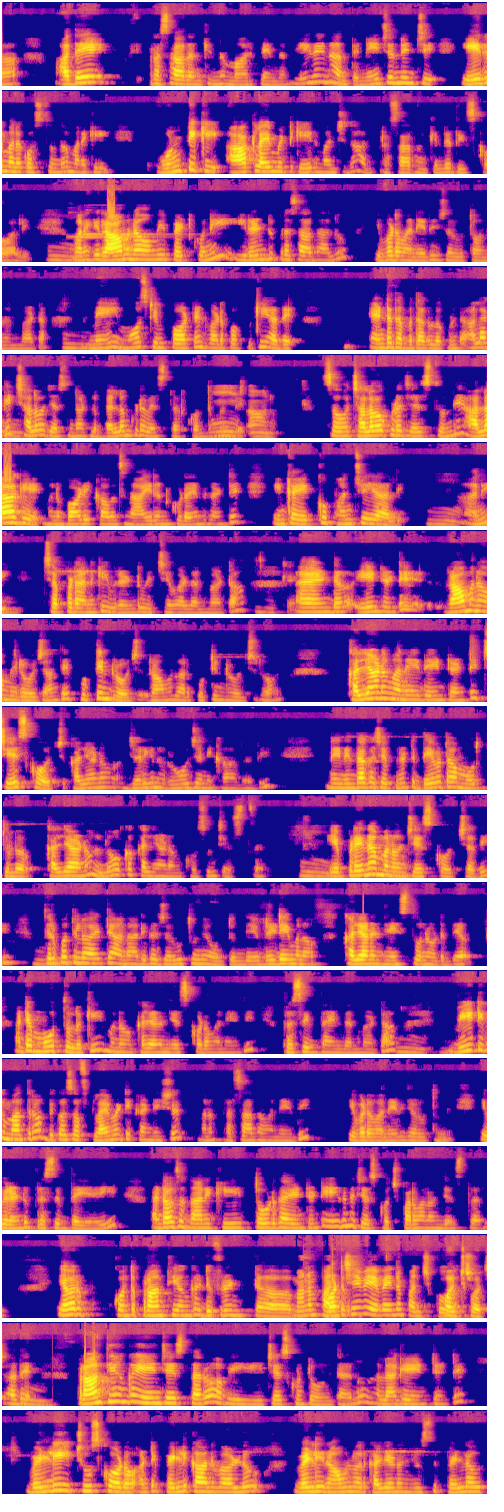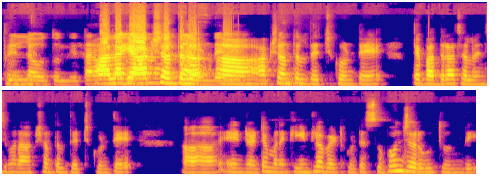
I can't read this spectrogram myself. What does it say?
అదే ప్రసాదం కింద మారిపోయింది. ఏదైనా అంతే నేచర్ నుంచి ఏది మనకు వస్తుందో మనకి ఒంటికి ఆ క్లైమేట్కి ఏది మంచిదో అది ప్రసాదం కింద తీసుకోవాలి. మనకి రామనవమి పెట్టుకుని ఈ రెండు ప్రసాదాలు ఇవ్వడం అనేది జరుగుతుంది అనమాట మే మోస్ట్ ఇంపార్టెంట్ వడపప్పుకి అదే ఎండ దెబ్బ తగలకుండా. అలాగే. చలవ చేస్తుంది దాంట్లో బెల్లం కూడా వేస్తారు కొంతమంది. అవును. సో చలవ కూడా చేస్తుంది. అలాగే మన బాడీకి కావాల్సిన ఐరన్ కూడా. ఎందుకంటే ఇంకా ఎక్కువ పని చేయాలి అని చెప్పడానికి ఇవి రెండు ఇచ్చేవాళ్ళు అనమాట అండ్ ఏంటంటే రామనవమి రోజు అంటే పుట్టినరోజు రాముల వారి పుట్టినరోజు కళ్యాణం అనేది ఏంటంటే చేసుకోవచ్చు. కళ్యాణం జరిగిన రోజు అని కాదు అది. నేను ఇందాక చెప్పినట్టు దేవతామూర్తుల కళ్యాణం లోక కళ్యాణం కోసం చేస్తారు. ఎప్పుడైనా మనం చేసుకోవచ్చు అది. తిరుపతిలో అయితే అనాదిగా జరుగుతూనే ఉంటుంది. ఎవ్రీడే మనం కళ్యాణం చేస్తూనే ఉంటుంది. అంటే మూర్తులకి మనం కళ్యాణం చేసుకోవడం అనేది ప్రసిద్ధి అయిందనమాట వీటికి మాత్రం బికాస్ ఆఫ్ క్లైమాటిక్ కండిషన్ మనం ప్రసాదం అనేది ఇవ్వడం అనేది జరుగుతుంది. ఇవి రెండు ప్రసిద్ధి అయ్యాయి అండ్ ఆల్సో దానికి తోడుగా ఏంటంటే ఏదైనా చేసుకోవచ్చు పరమాణం చేస్తారు. ఎవరు కొంత ప్రాంతీయంగా డిఫరెంట్ మనం వంట- పంచేవి ఏవైనా పంచుకోవచ్చు. అదే. ప్రాంతీయంగా ఏం చేస్తారో అవి చేసుకుంటూ ఉంటారు. అలాగే ఏంటంటే వెళ్ళి చూసుకోవడం అంటే పెళ్ళి కాని వాళ్ళు వెళ్ళి రాముల వారి కళ్యాణం చూస్తే పెళ్ళి పెళ్ళి అవుతుంది అలాగే అక్షంతలు అక్షంతలు తెచ్చుకుంటే అంటే భద్రాచలం నుంచి మన అక్షంతలు తెచ్చుకుంటే ఆ, ఏంటంటే మనకి ఇంట్లో పెట్టుకుంటే శుభం జరుగుతుంది.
